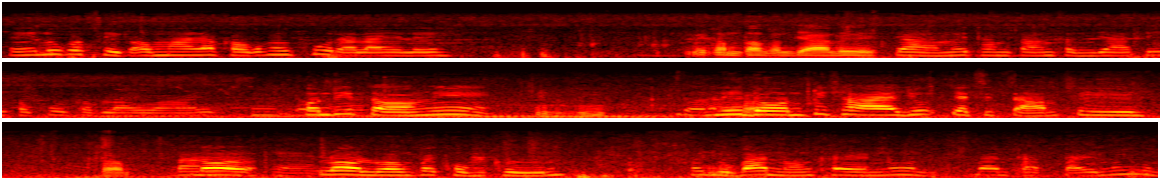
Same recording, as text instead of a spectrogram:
ทีนี้ลูกก็สิกออกมาแล้วเขาก็ไม่พูดอะไรเลย ไม่ทำตามสัญญาเลยจะไม่ทำตามสัญญาที่เขาพูดกับเราไว้ คนที่สองนี่อือฮึอันนี้โดนผู้ชายอายุเจ็ดสิบสามปีครับล่อล่อลวงไปข่มขืนเขาอยู่บ้านหนองแคนนู่น บ้านถัดไปนู่น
